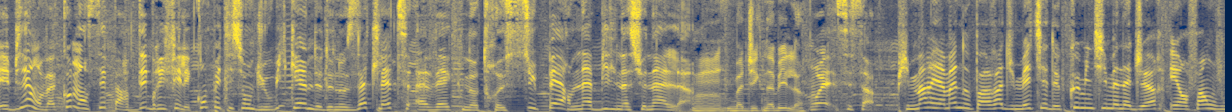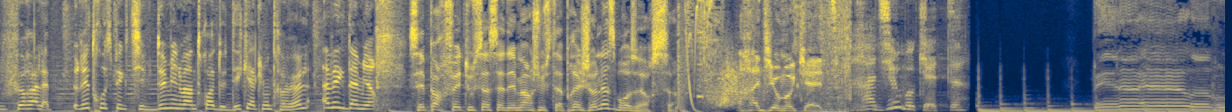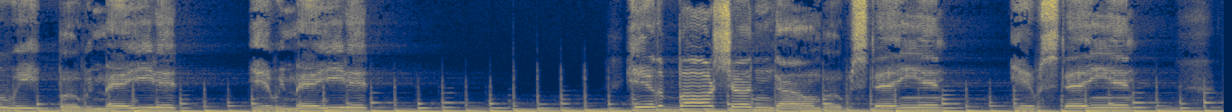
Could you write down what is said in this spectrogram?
Eh bien, on va commencer par débriefer les compétitions du week-end de nos athlètes avec notre super Nabil national. Hum, Magic Nabil. Ouais, c'est ça. Puis Mariama nous parlera du métier de community manager et enfin on vous fera la rétrospective 2023 de Decathlon Travel avec Damien. C'est parfait, tout ça, ça démarre juste après Jonas Brothers. Radio Moquette. Radio Moquette. Made it. Hear the bar shutting down, but we're staying. Yeah, we're staying.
